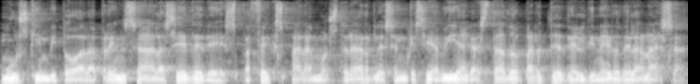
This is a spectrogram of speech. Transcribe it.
Musk invitó a la prensa a la sede de SpaceX para mostrarles en que se había gastado parte del dinero de la NASA.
